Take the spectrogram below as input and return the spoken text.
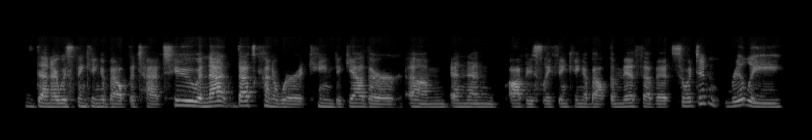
then I was thinking about the tattoo, and that that's kind of where it came together. Um, and then obviously thinking about the myth of it. So it didn't really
